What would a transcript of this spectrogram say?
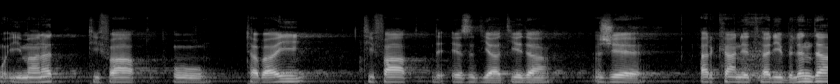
و ئیمانەت تیفاق و تەبایی تیفاق ئێزدیاتیەدا ژێ ئەرکانێت هەری بلندە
